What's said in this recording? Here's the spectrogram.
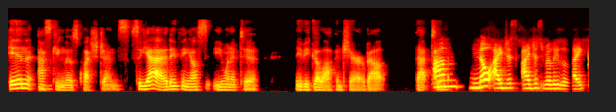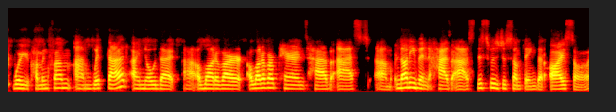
in mm-hmm. asking those questions so yeah anything else you wanted to maybe go off and share about that too? um no i just i just really like where you're coming from um with that i know that uh, a lot of our a lot of our parents have asked um not even have asked this was just something that i saw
